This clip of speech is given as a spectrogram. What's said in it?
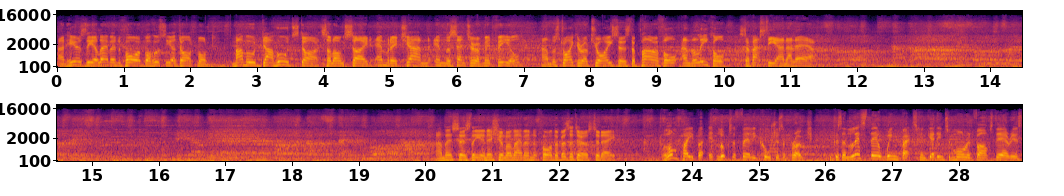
And here's the 11 for Borussia Dortmund. Mahmoud Dahoud starts alongside Emre Can in the centre of midfield. And the striker of choice is the powerful and lethal Sebastian Haller. And this is the initial 11 for the visitors today. Well, on paper, it looks a fairly cautious approach because unless their wing-backs can get into more advanced areas,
